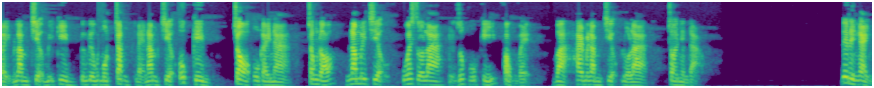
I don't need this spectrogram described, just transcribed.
75 triệu Mỹ Kim tương đương 105 triệu Úc Kim cho Ukraine, trong đó 50 triệu USD để giúp vũ khí phòng vệ và 25 triệu đô la cho nhân đạo. Đây là hình ảnh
